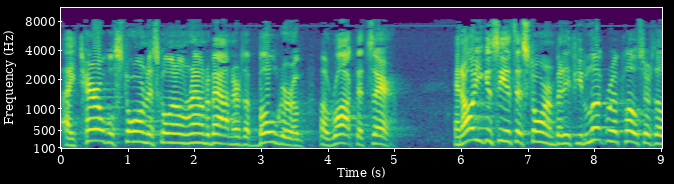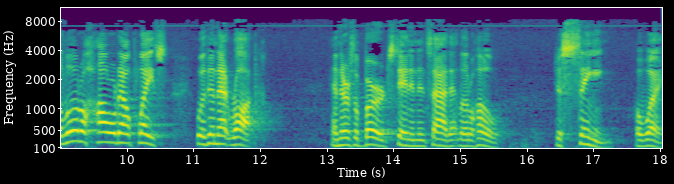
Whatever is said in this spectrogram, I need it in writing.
a terrible storm that's going on round about, and there's a boulder of a rock that's there. And all you can see is that storm, but if you look real close, there's a little hollowed out place within that rock. And there's a bird standing inside that little hole, just singing away.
